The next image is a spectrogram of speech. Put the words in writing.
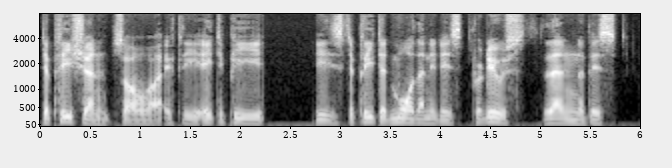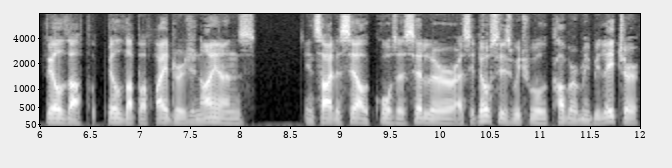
depletion. So uh, if the ATP is depleted more than it is produced, then this buildup buildup of hydrogen ions inside a cell causes cellular acidosis, which we'll cover maybe later.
